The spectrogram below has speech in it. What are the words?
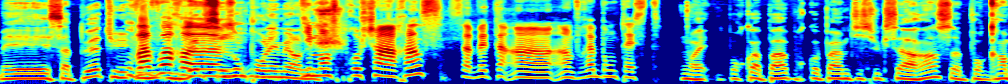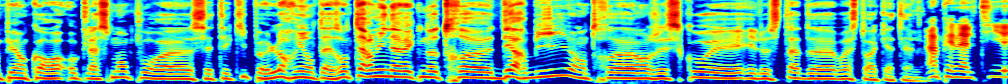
Mais ça peut être une, On va une voir belle euh, saison pour les Merlus. dimanche prochain à Reims, ça va être un, un vrai bon test. Ouais, pourquoi pas, pourquoi pas un petit succès à Reims pour grimper encore au classement pour euh, cette équipe lorientaise. On termine avec notre euh, derby entre Angesco et, et le stade euh, brestois-Catel. Un penalty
